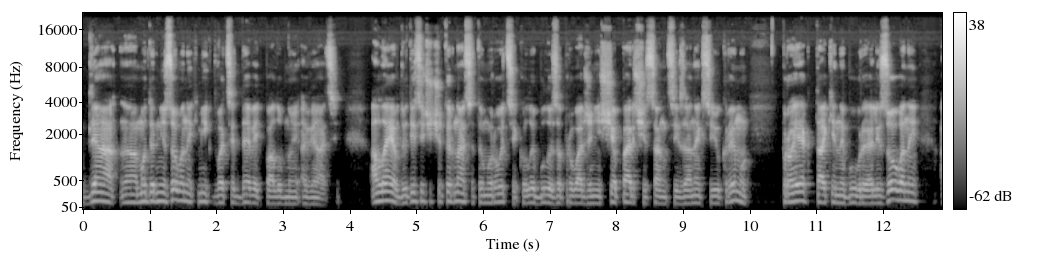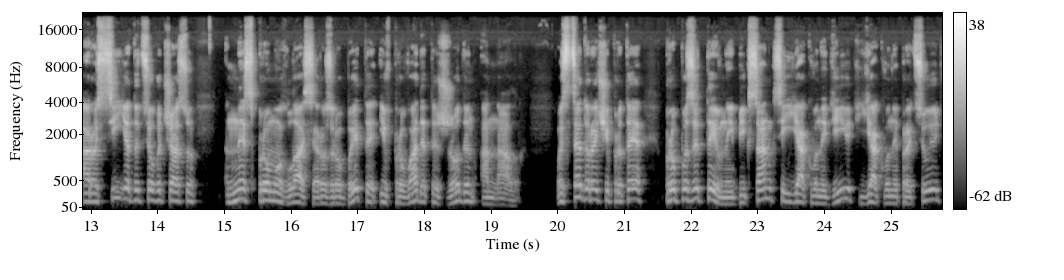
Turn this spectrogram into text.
для е, модернізованих міг 29 палубної авіації. Але в 2014 році, коли були запроваджені ще перші санкції за анексію Криму, проєкт так і не був реалізований. А Росія до цього часу не спромоглася розробити і впровадити жоден аналог. Ось це, до речі, про те, про позитивний бік санкцій, як вони діють, як вони працюють,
